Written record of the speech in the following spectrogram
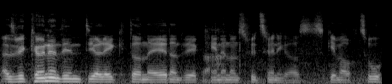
Also wir können den Dialekt da nicht und wir kennen uns viel zu wenig aus. Das geben wir auch zu.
